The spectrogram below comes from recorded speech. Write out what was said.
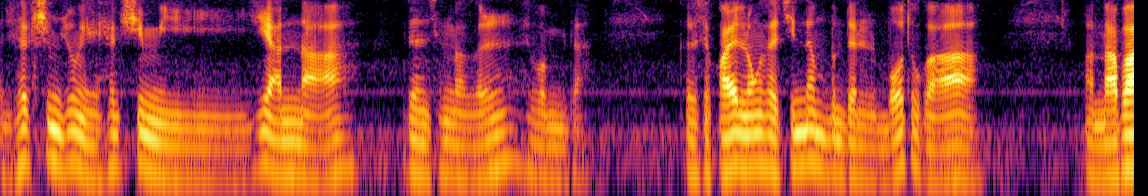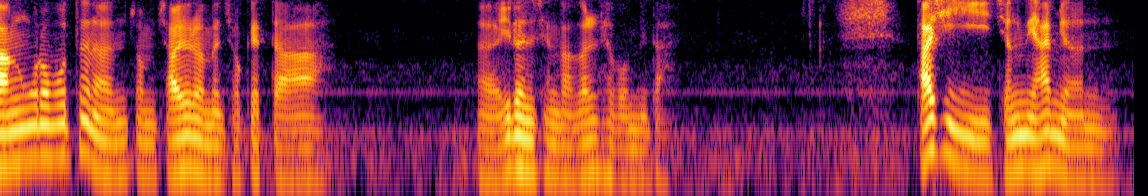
아주 핵심 중에 핵심이지 않나 이런 생각을 해봅니다. 그래서 과일 농사 짓는 분들 모두가 나방으로부터는 좀 자유로우면 좋겠다 어, 이런 생각을 해봅니다. 다시 정리하면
